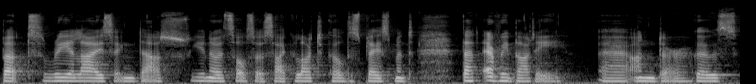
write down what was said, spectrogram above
but realizing that, you know, it's also a psychological displacement that everybody uh, undergoes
